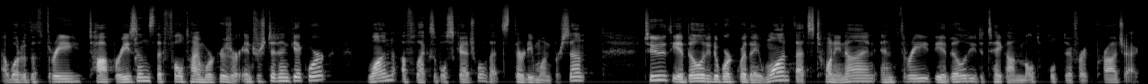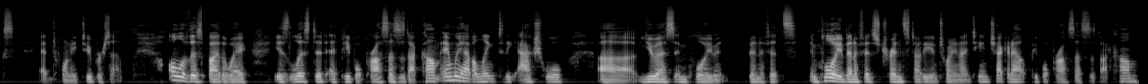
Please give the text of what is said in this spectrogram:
Now, what are the three top reasons that full time workers are interested in gig work? One, a flexible schedule, that's 31%. Two, the ability to work where they want, that's 29. And three, the ability to take on multiple different projects at 22%. All of this, by the way, is listed at peopleprocesses.com. And we have a link to the actual uh, U.S. employment benefits, employee benefits trend study in 2019. Check it out, peopleprocesses.com.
